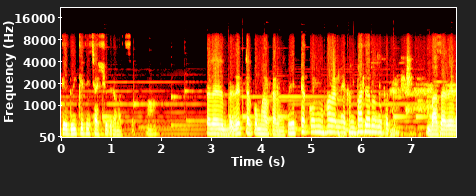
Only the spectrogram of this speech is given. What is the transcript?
কে দুই কেজি চারশো গ্রাম আছে। তাহলে রেটটা কম হওয়ার কারণ রেটটা কম হওয়ার এখন বাজার অনুপাতে। বাজারের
